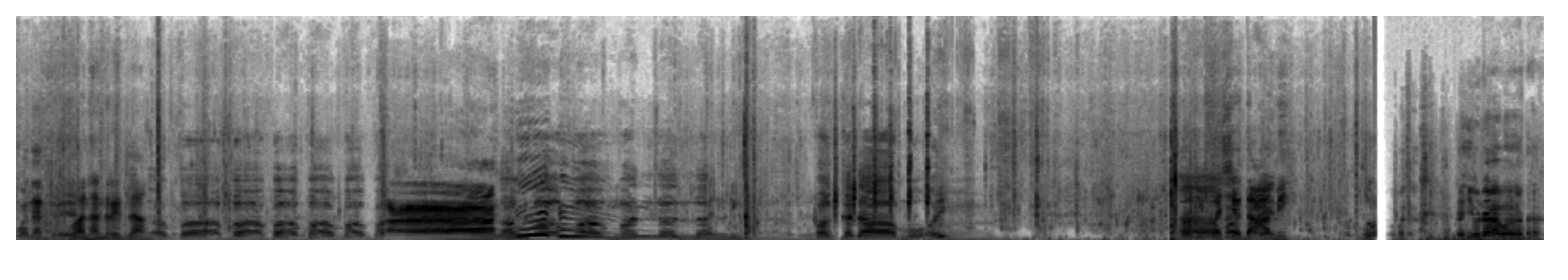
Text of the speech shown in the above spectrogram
100. 100 lang. Aba, aba, aba, aba, aba, aba. Ah! Aba, aba, aba, lala. Galing. Pagkadamo, oy. Hmm. Buti pa siya dami. Ayun na mga ta.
